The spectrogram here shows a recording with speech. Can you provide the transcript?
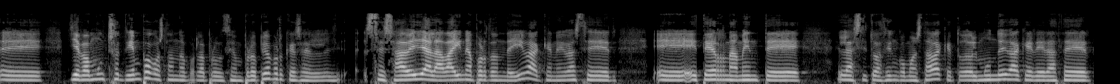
eh, lleva mucho tiempo apostando por la producción propia porque se, se sabe ya la vaina por dónde iba, que no iba a ser eh, eternamente la situación como estaba, que todo el mundo iba a querer hacer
